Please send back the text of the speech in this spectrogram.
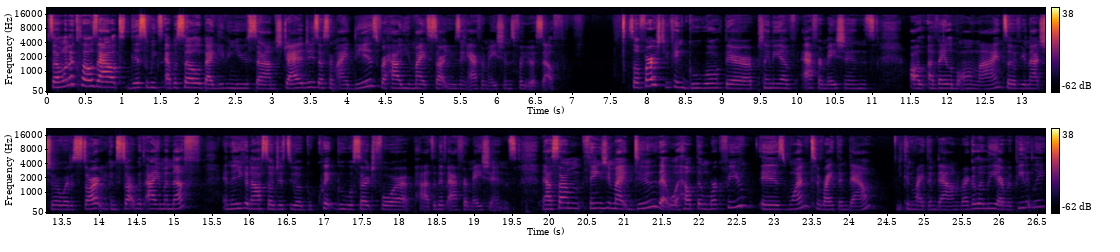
So I want to close out this week's episode by giving you some strategies or some ideas for how you might start using affirmations for yourself. So first, you can Google. There are plenty of affirmations available online. So if you're not sure where to start, you can start with I am enough. And then you can also just do a quick Google search for positive affirmations. Now, some things you might do that will help them work for you is one, to write them down. You can write them down regularly or repeatedly.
